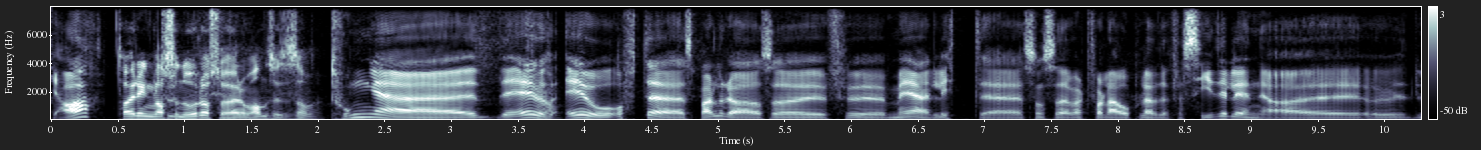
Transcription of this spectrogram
ja, Ta Ring Lasse Nordås og hør om han syns det samme. tunge Det er jo, er jo ofte spillere altså, med litt eh, Sånn som i hvert fall jeg opplevde fra sidelinja. eh,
